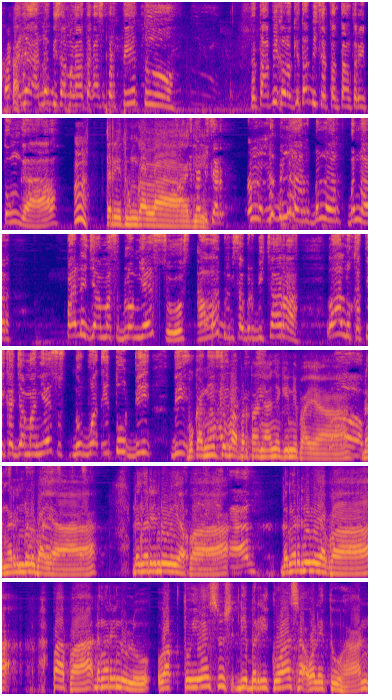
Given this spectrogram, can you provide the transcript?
makanya Anda bisa mengatakan seperti itu. Tetapi kalau kita bicara tentang Tritunggal, Hmm, Tritunggal kita lagi. bicara eh, benar, benar, benar. Pada zaman sebelum Yesus, Allah bisa berbicara. Lalu ketika zaman Yesus, nubuat itu di di Bukan itu Pak pertanyaannya gini Pak ya. Oh, Dengerin dulu Pak ya. Dengerin dulu ya Pak. Dengerin dulu ya Pak. Pak, dengerin dulu. Waktu Yesus diberi kuasa oleh Tuhan,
